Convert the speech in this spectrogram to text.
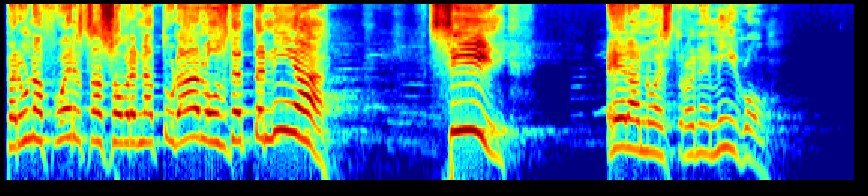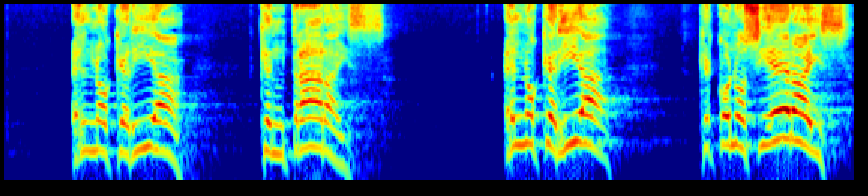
Pero una fuerza sobrenatural os detenía. Sí, era nuestro enemigo. Él no quería que entrarais. Él no quería que conocierais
